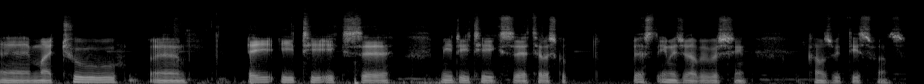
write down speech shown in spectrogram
uh, my two um, AETX uh, Meade ETX uh, telescope. Best image I've ever seen comes with these ones.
